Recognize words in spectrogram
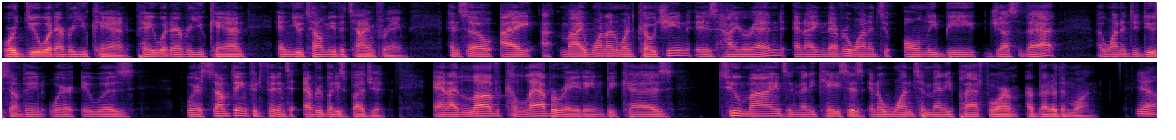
or do whatever you can, pay whatever you can, and you tell me the time frame." And so I, uh, my one-on-one coaching is higher end, and I never wanted to only be just that. I wanted to do something where it was where something could fit into everybody's budget. And I love collaborating because two minds in many cases in a one to many platform are better than one. Yeah.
